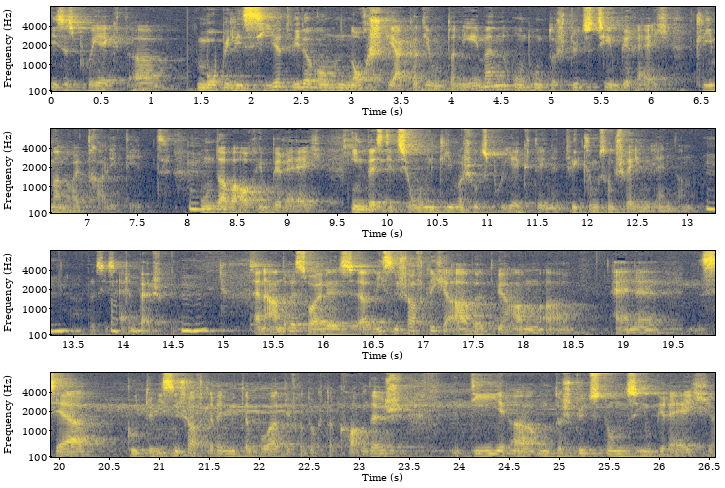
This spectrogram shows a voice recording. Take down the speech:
Dieses Projekt mobilisiert wiederum noch stärker die Unternehmen und unterstützt sie im Bereich Klimaneutralität mhm. und aber auch im Bereich Investitionen in Klimaschutzprojekte in Entwicklungs- und Schwellenländern. Mhm. Das ist okay. ein Beispiel. Mhm. Eine andere Säule ist äh, wissenschaftliche Arbeit. Wir haben äh, eine sehr gute Wissenschaftlerin mit an Bord, die Frau Dr. Kordesch, die äh, unterstützt uns im Bereich äh,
